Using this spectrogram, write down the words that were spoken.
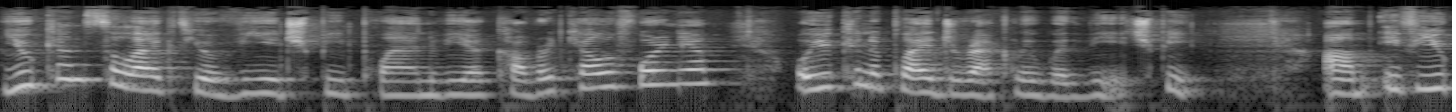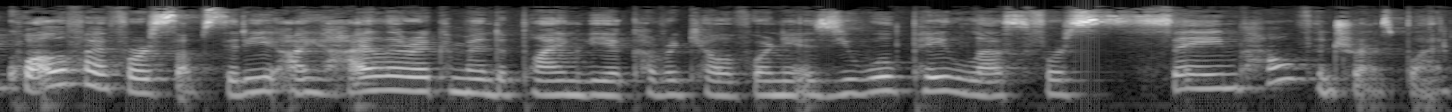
You can select your VHP plan via Covered California, or you can apply directly with VHP. Um, if you qualify for a subsidy, I highly recommend applying via Covered California as you will pay less for same health insurance plan.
